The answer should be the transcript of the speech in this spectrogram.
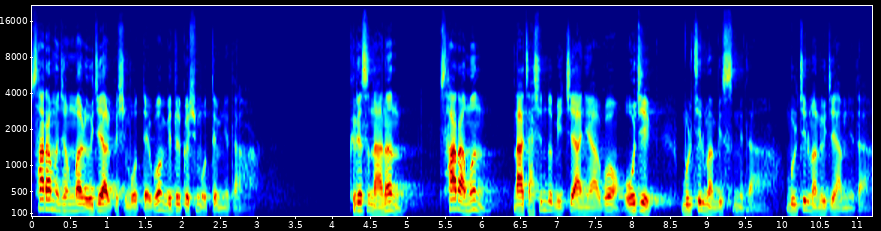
사람은 정말 의지할 것이 못 되고 믿을 것이 못 됩니다. 그래서 나는 사람은 나 자신도 믿지 아니하고 오직 물질만 믿습니다. 물질만 의지합니다.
